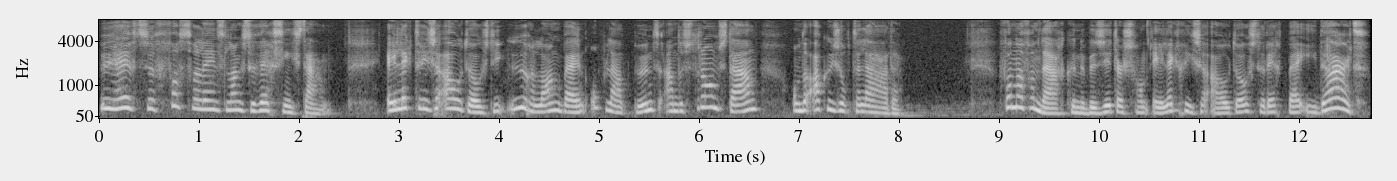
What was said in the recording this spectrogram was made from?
U heeft ze vast wel eens langs de weg zien staan. Elektrische auto's die urenlang bij een oplaadpunt aan de stroom staan om de accu's op te laden. Vanaf vandaag kunnen bezitters van elektrische auto's terecht bij Idaart.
